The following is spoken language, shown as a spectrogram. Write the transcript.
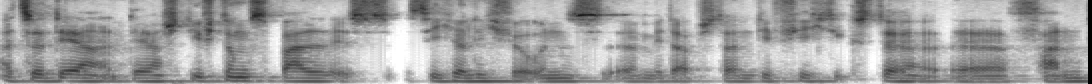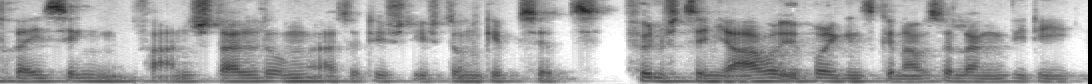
Also der, der Stiftungsball ist sicherlich für uns äh, mit Abstand die wichtigste äh, Fundraising-Veranstaltung. Also die Stiftung gibt's jetzt 15 Jahre übrigens, genauso lang wie die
